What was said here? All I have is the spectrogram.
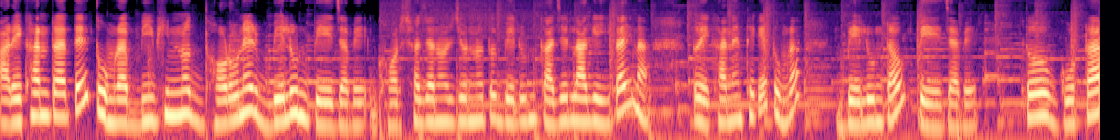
আর এখানটাতে তোমরা বিভিন্ন ধরনের বেলুন পেয়ে যাবে। ঘর সাজানোর জন্য তো বেলুন কাজে লাগেই, তাই না? তো এখানে থেকে তোমরা বেলুনটাও পেয়ে যাবে। তো গোটা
